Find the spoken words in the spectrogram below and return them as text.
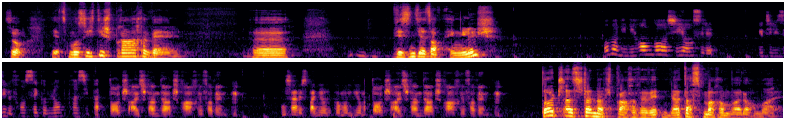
So, jetzt muss ich die Sprache wählen. Äh, wir sind jetzt auf Englisch. 主に日本語を使用する Utiliser le français comme langue principale Deutsch als Standardsprache verwenden. Usar español como idioma. Deutsch als Standardsprache verwenden. Deutsch als Standardsprache verwenden. Na, das machen wir doch mal.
